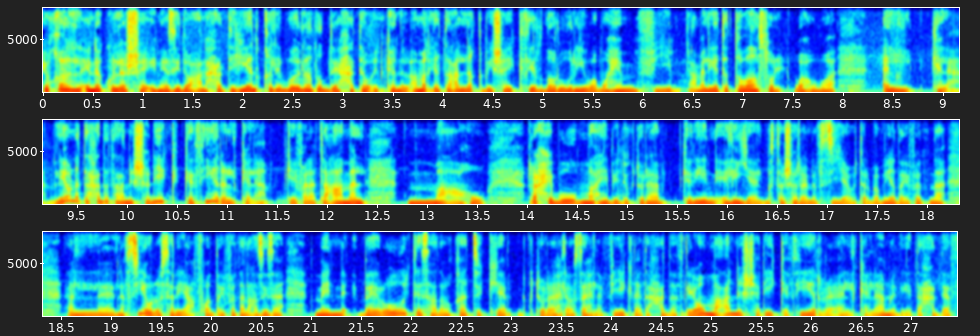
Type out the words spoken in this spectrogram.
يقال إن كل شيء يزيد عن حده ينقلب إلى ضده حتى وإن كان الأمر يتعلق بشيء كثير ضروري ومهم في عملية التواصل وهو الكلام. اليوم نتحدث عن الشريك كثير الكلام كيف نتعامل معه. رحبوا معي بدكتورة كريم إيليا المستشارة النفسية والتربوية ضيفتنا النفسية والأسرية عفوا ضيفتنا العزيزة من بيروت. يسعد أوقاتك دكتورة أهلا وسهلا فيك. نتحدث اليوم عن الشريك كثير الكلام الذي يتحدث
